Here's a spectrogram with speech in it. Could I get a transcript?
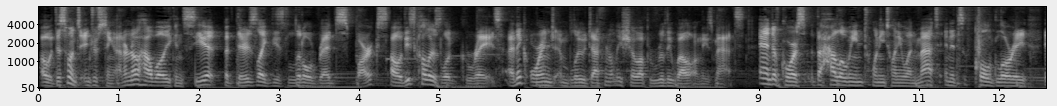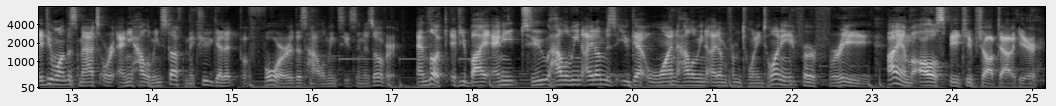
Oh, this one's interesting. I don't know how well you can see it, but there's like these little red sparks. Oh, these colors look great. I think orange and blue definitely show up really well on these mats. And of course, the Halloween 2021 mat in its full glory. If you want this mat or any Halloween stuff, make sure you get it before this Halloween season is over. And look, if you buy any two Halloween items, you get one Halloween item from 2020 for free. I am all Speedcube shopped out here.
